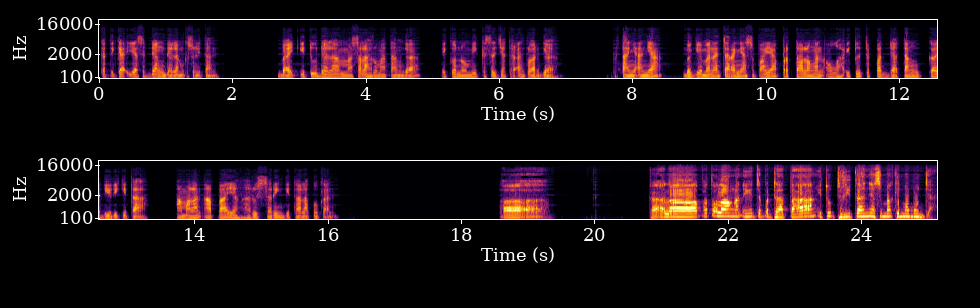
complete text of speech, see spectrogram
ketika ia sedang dalam kesulitan baik itu dalam masalah rumah tangga, ekonomi kesejahteraan keluarga. Pertanyaannya, bagaimana caranya supaya pertolongan Allah itu cepat datang ke diri kita? Amalan apa yang harus sering kita lakukan? Uh, kalau pertolongan ingin cepat datang, itu deritanya semakin memuncak.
